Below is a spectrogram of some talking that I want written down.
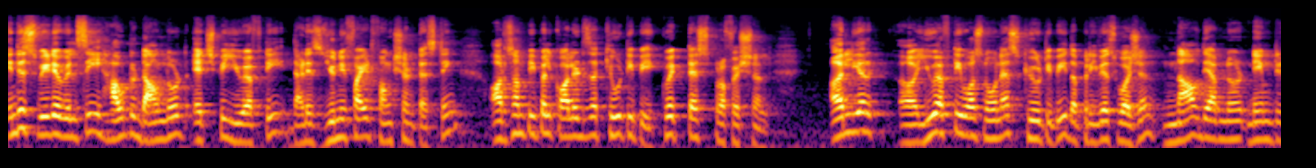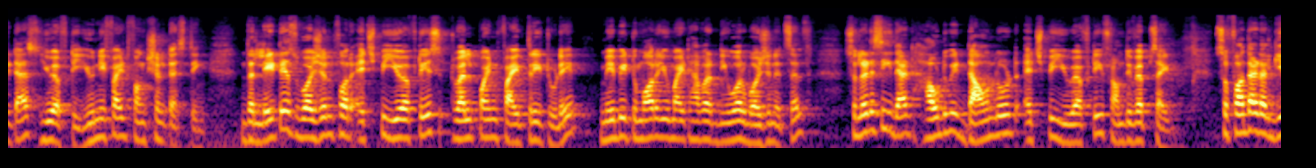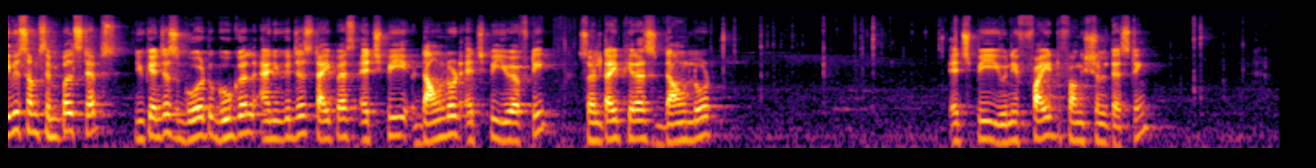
In this video, we'll see how to download HP UFT, that is Unified Functional Testing, or some people call it as a QTP, Quick Test Professional. Earlier, uh, UFT was known as QTP, the previous version. Now they have named it as UFT, Unified Functional Testing. The latest version for HP UFT is 12.53 today. Maybe tomorrow you might have a newer version itself. So let us see that how do we download HP UFT from the website. So for that, I'll give you some simple steps. You can just go to Google and you can just type as HP, download HP UFT. So I'll type here as download HP Unified Functional Testing.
